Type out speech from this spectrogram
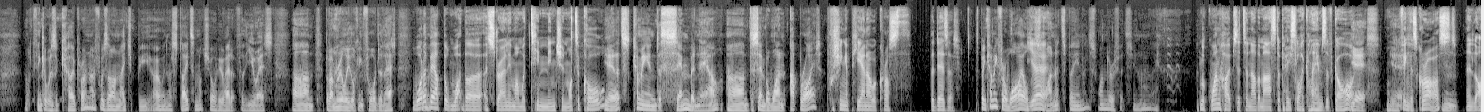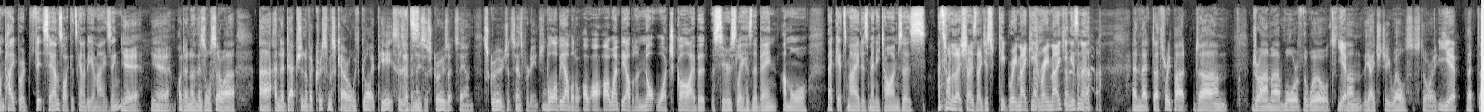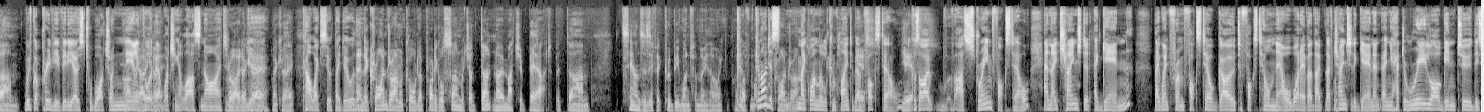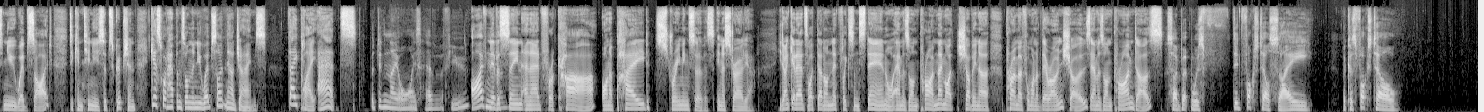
I think it was a co-pro. I don't know if it was on HBO in the states. I'm not sure who had it for the US, um, but I'm really looking forward to that. What about the what, the Australian one with Tim Minchin? What's it called? Yeah, that's coming in December now. Um, December one, Upright. Pushing a piano across the desert. It's been coming for a while. Yeah. This one, it's been. I just wonder if it's you know. They, Look, one hopes it's another masterpiece like Lambs of God. yes. Yeah. Fingers crossed. And on paper, it fit, sounds like it's going to be amazing. Yeah, yeah. I don't know. There's also a, uh, an adaptation of a Christmas Carol with Guy Pearce as That's- Ebenezer Scrooge. That sound Scrooge. That sounds pretty interesting. Well, I'll be able to. I, I- I won't be able to not watch Guy, but seriously, has there been a more that gets made as many times as? That's one of those shows they just keep remaking and remaking, isn't it? And that uh, three-part um, drama, War of the Worlds, Yep. um, the H.G. Wells story. Yep. That um, We've got preview videos to watch. I nearly okay. thought about watching it last night. right. Okay. Yeah. Okay. Can't wait to see what they do with it. And a crime drama called A Prodigal Son, which I don't know much about, but um, sounds as if it could be one for me, though. I, I Can, love my can I just crime drama. make one little complaint about Yes. Foxtel? Yes. Because I uh, stream Foxtel and they changed it again. They went from Foxtel Go to Foxtel Now or whatever. They, they've changed it again, and, and you had to re-log into this new website to continue subscription. Guess what happens on the new website now, James? they play ads. But didn't they always have a few? I've never seen an ad for a car on a paid streaming service in Australia. You don't get ads like that on Netflix and Stan or Amazon Prime. They might shove in a promo for one of their own shows. Amazon Prime does. So, but was did Foxtel say because Foxtel?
